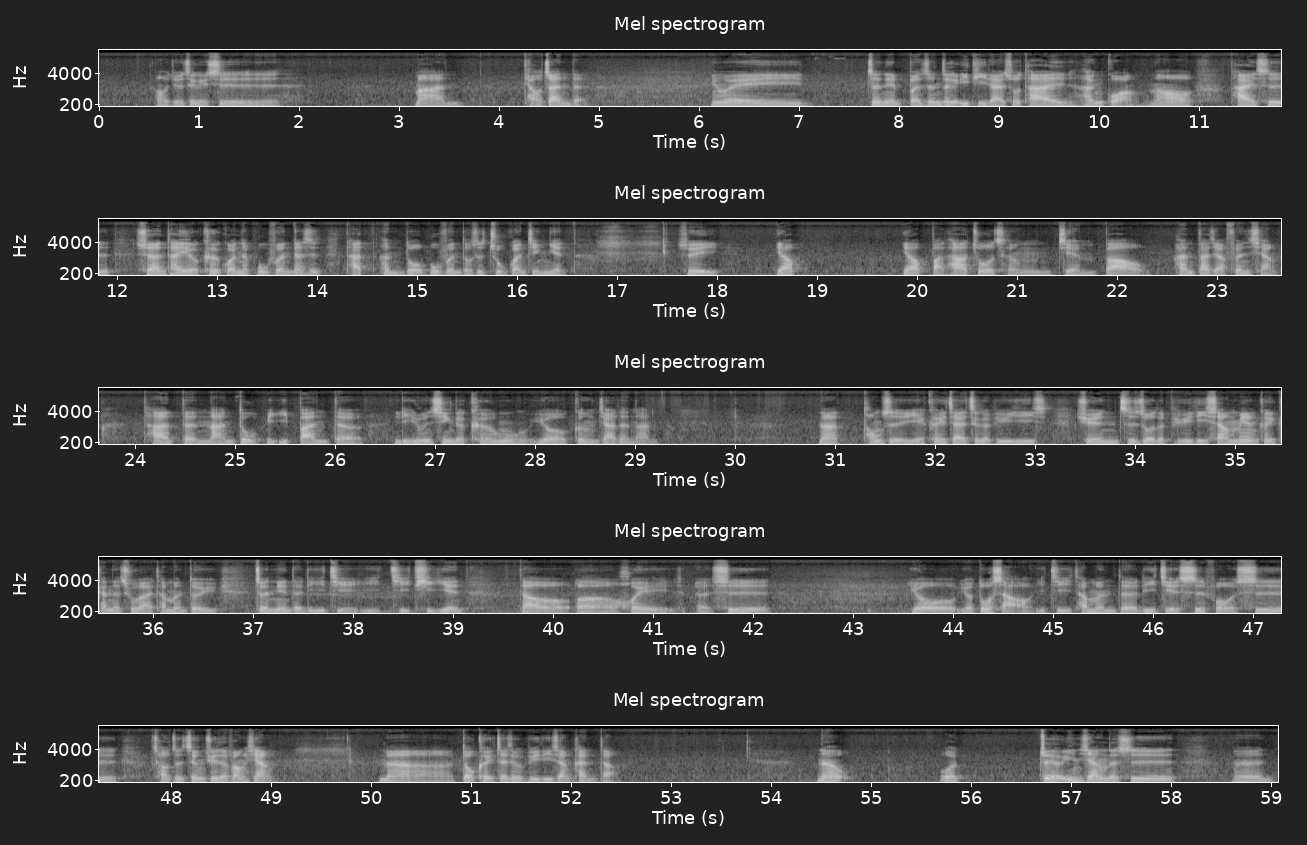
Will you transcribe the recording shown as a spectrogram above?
我觉得这个是蛮挑战的，因为正念本身这个议题来说，它很广，然后它也是虽然它也有客观的部分，但是它很多部分都是主观经验，所以要要把它做成简报和大家分享，它的难度比一般的。理论性的科目又更加的难，那同时也可以在这个 PPT 学员制作的 PPT 上面可以看得出来，他们对于正念的理解以及体验到呃会呃是有有多少，以及他们的理解是否是朝着正确的方向，那都可以在这个 PPT 上看到。那我最有印象的是，嗯。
